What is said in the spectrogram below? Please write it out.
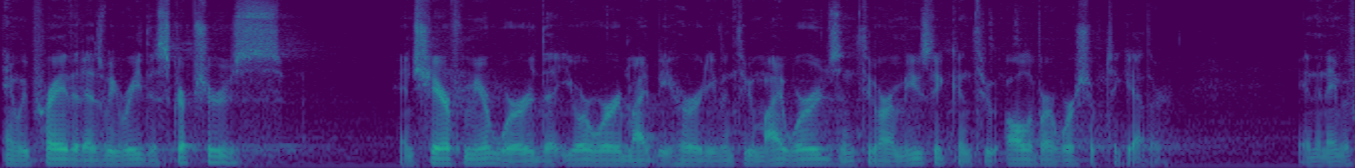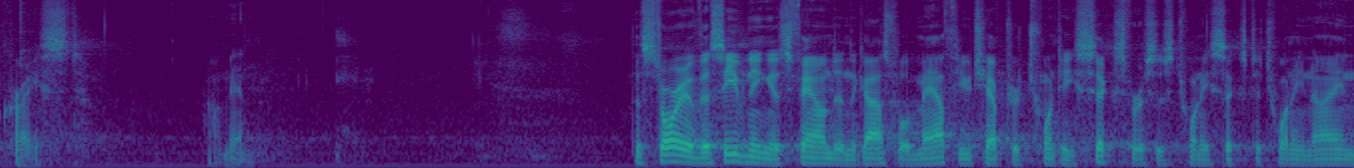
And we pray that as we read the scriptures and share from your word, that your word might be heard even through my words and through our music and through all of our worship together. In the name of Christ. Amen. The story of this evening is found in the Gospel of Matthew, chapter 26, verses 26 to 29.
